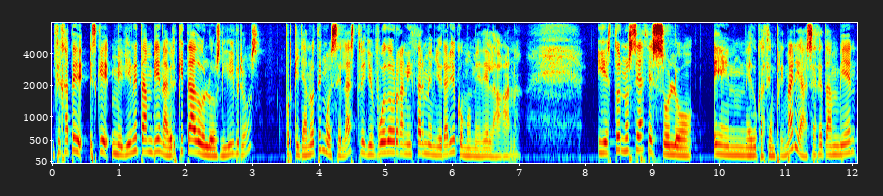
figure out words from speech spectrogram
fíjate, es que me viene también haber quitado los libros, porque ya no tengo ese lastre, yo puedo organizarme mi horario como me dé la gana. Y esto no se hace solo en educación primaria, se hace también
